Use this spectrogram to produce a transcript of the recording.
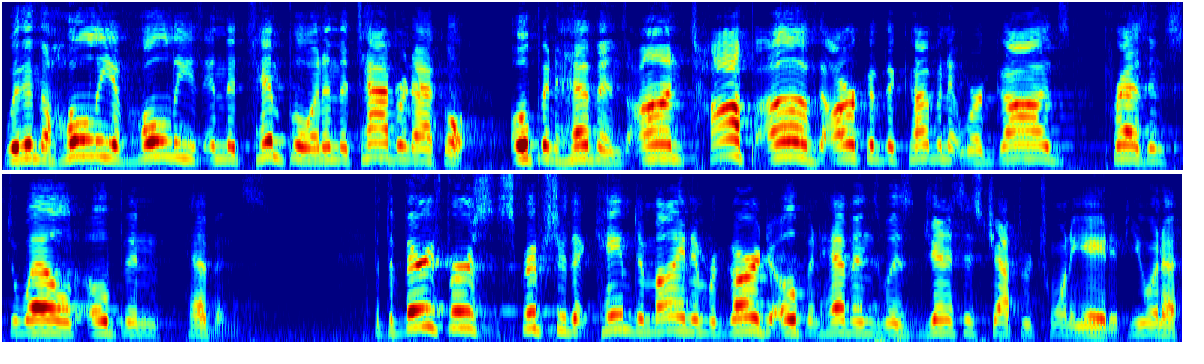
Within the Holy of Holies in the temple and in the tabernacle, open heavens. On top of the Ark of the Covenant, where God's presence dwelled, open heavens. But the very first scripture that came to mind in regard to open heavens was Genesis chapter 28. If you want to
